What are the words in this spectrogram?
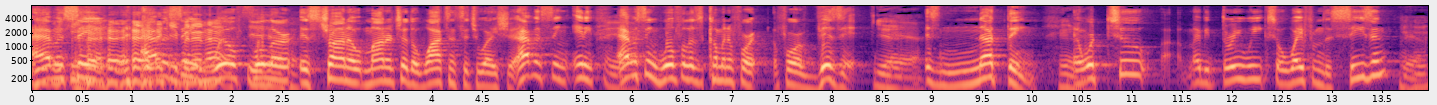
I haven't seen I haven't seen. Will Fuller is trying to monitor the Watson situation. I haven't seen any I haven't seen Will Fuller's coming in for for a visit. Yeah. Yeah. It's nothing. Yeah. And we're two, maybe three weeks away from the season. Yeah.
